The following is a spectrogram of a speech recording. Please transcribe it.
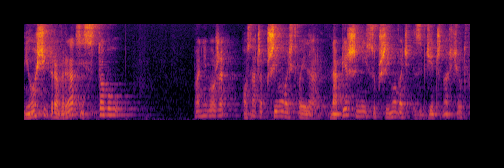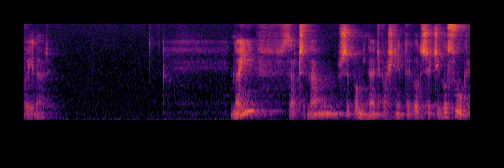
Miłości, która w relacji z Tobą, Panie Boże, oznacza przyjmować Twoje dary. Na pierwszym miejscu przyjmować z wdzięcznością Twoje dary. No i zaczynam przypominać właśnie tego trzeciego sługę.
